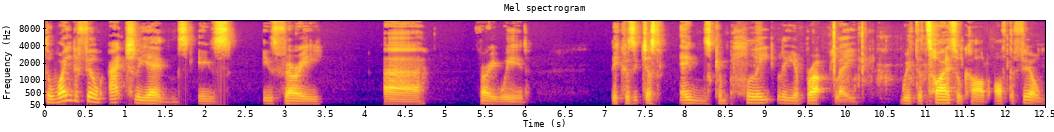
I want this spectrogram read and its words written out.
the way the film actually ends is is very uh, very weird because it just ends completely abruptly with the title card of the film.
